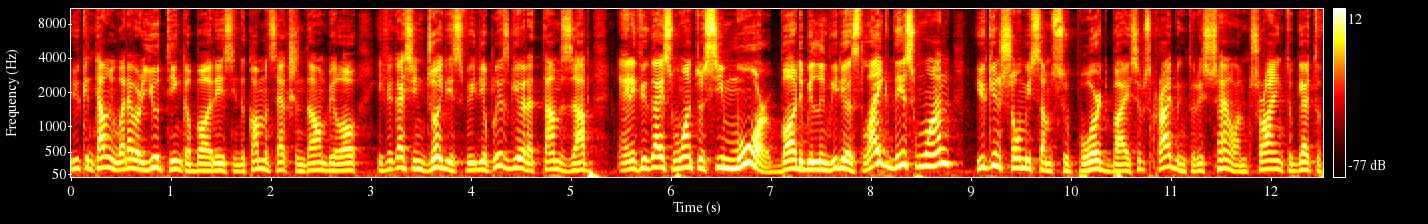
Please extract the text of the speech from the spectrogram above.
You can tell me whatever you think about this in the comment section down below. If you guys enjoyed this video, please give it a thumbs up. And if you guys want to see more bodybuilding videos like this one, you can show me some support by subscribing to this channel. I'm trying to get to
